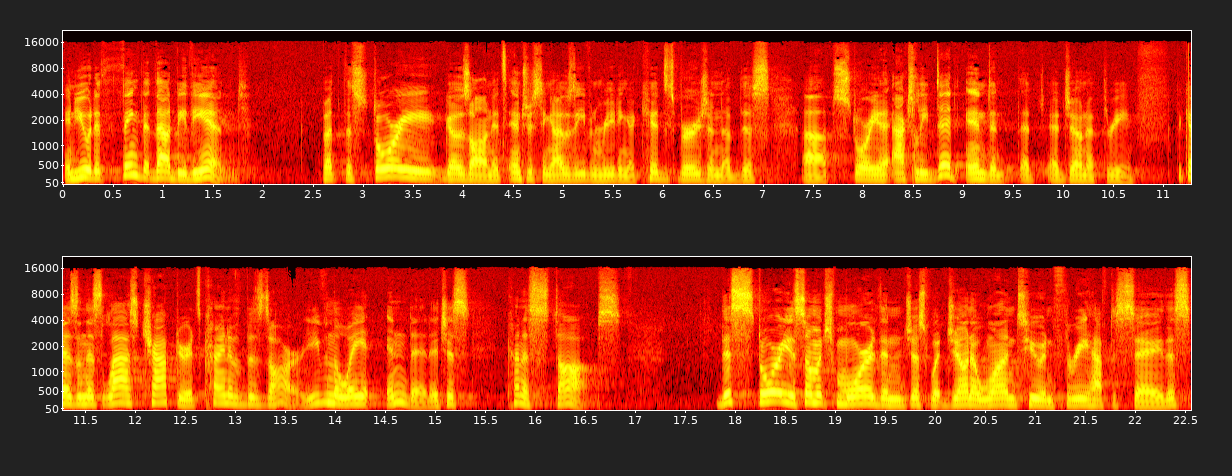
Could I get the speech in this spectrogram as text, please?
And you would think that that would be the end. But the story goes on. It's interesting. I was even reading a kid's version of this uh, story, and it actually did end at, at Jonah 3. Because in this last chapter, it's kind of bizarre. Even the way it ended, it just kind of stops. This story is so much more than just what Jonah 1, 2, and 3 have to say. This,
